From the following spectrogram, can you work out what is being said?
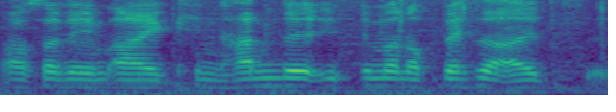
Außerdem, Ike, in Hande ist immer noch besser als. äh,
